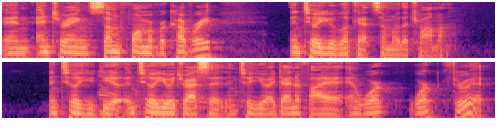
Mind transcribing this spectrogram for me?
and entering some form of recovery until you look at some of the trauma until you deal oh, until you address it until you identify it and work work through it.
